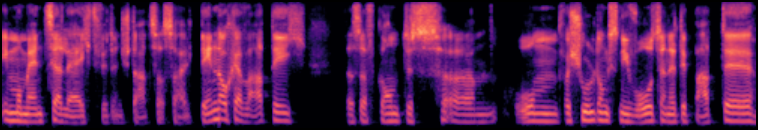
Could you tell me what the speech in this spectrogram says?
im Moment sehr leicht für den Staatshaushalt. Dennoch erwarte ich, dass aufgrund des ähm, hohen Verschuldungsniveaus eine Debatte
